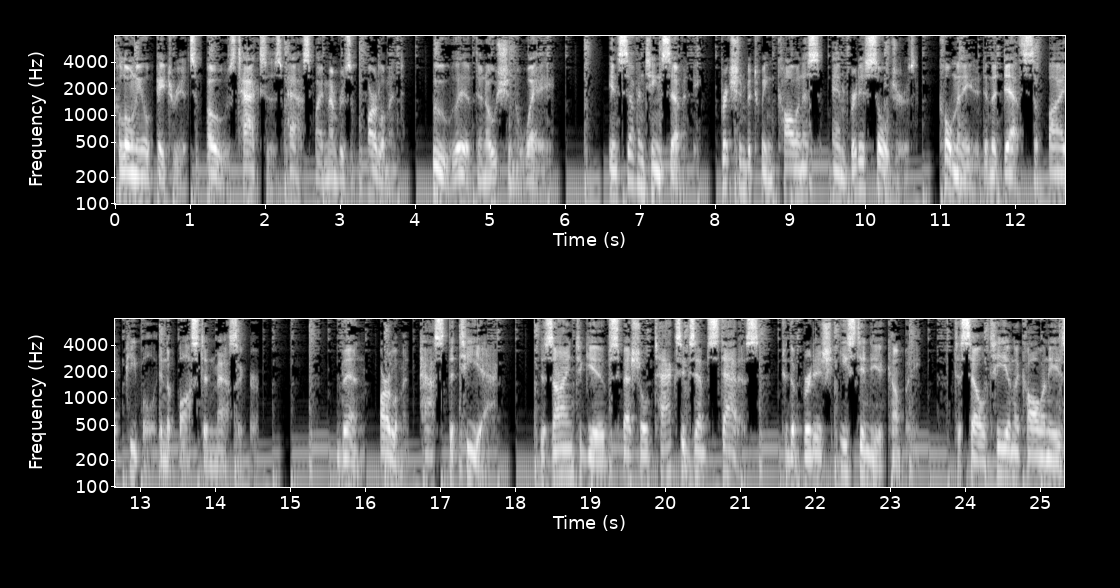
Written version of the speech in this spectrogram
Colonial patriots opposed taxes passed by members of Parliament who lived an ocean away. In 1770, friction between colonists and British soldiers culminated in the deaths of five people in the Boston Massacre. Then, Parliament passed the Tea Act, designed to give special tax exempt status to the British East India Company to sell tea in the colonies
